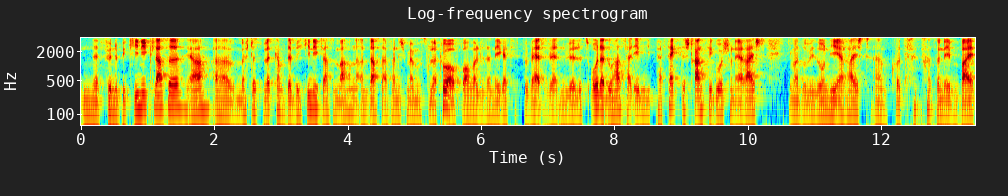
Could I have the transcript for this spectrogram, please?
eine, für eine Bikini-Klasse, ja, äh, möchtest einen Wettkampf der Bikini-Klasse machen und darfst einfach nicht mehr Muskulatur aufbauen, weil du dann negativ bewertet werden würdest. Oder du hast halt eben die perfekte Strandfigur schon erreicht, die man sowieso nie erreicht, ähm, kurz so nebenbei,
